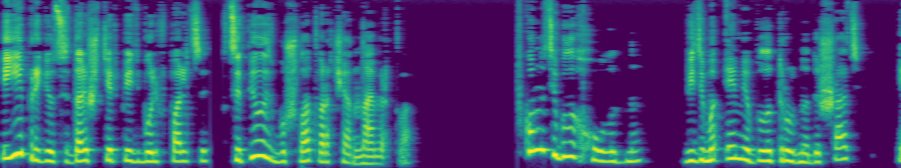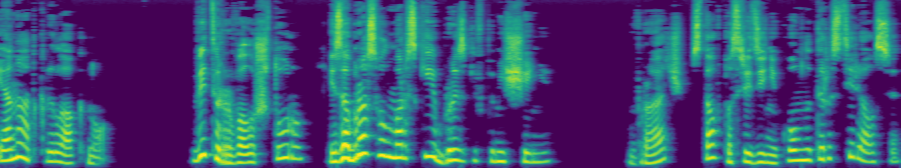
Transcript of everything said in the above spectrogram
и ей придется дальше терпеть боль в пальце, вцепилась в бушлат врача намертво. В комнате было холодно. Видимо, Эмме было трудно дышать, и она открыла окно. Ветер рвал штору, и забрасывал морские брызги в помещение. Врач, став посредине комнаты, растерялся.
